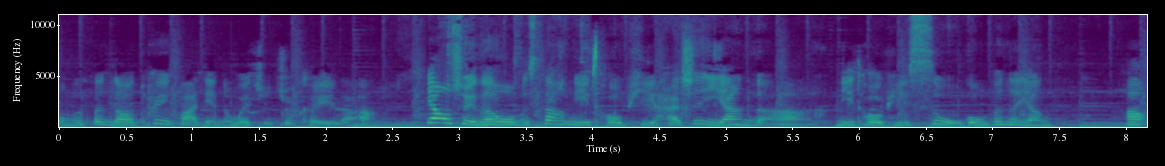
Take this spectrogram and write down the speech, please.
我们分到退化点的位置就可以了啊。药水呢，我们上泥头皮还是一样的啊，泥头皮四五公分的样子。好，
